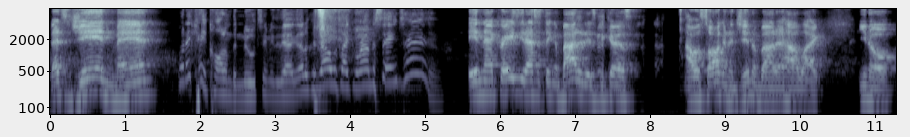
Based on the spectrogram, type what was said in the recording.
That's Jin, man. Well, they can't call him the new La Ghetto because y'all was like around the same time. Isn't that crazy? That's the thing about it is because I was talking to Jin about it, how like, you know,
